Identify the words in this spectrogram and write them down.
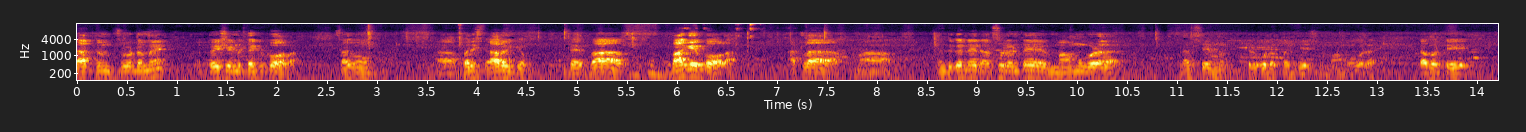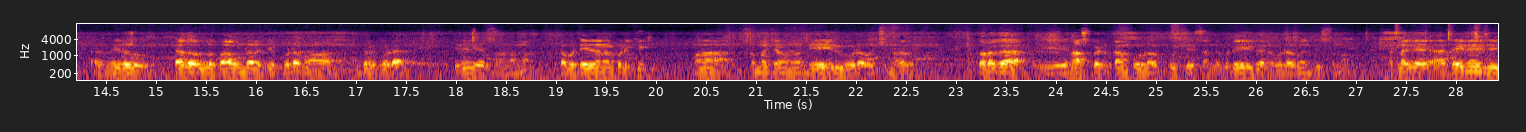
డాక్టర్ని చూడడమే పేషెంట్ తగ్గిపోవాలా? సగం పరిస్థితి ఆరోగ్యం అంటే బా బాగైపోవాలా? అట్లా మా ఎందుకంటే నర్సులు అంటే మా అమ్మ కూడా నర్సేను ఇక్కడ కూడా పనిచేసింది మా అమ్మ కూడా. కాబట్టి మీరు పేదవాళ్ళు బాగుండాలని చెప్పి కూడా మా అందరూ కూడా తెలియజేస్తున్నామమ్మా కాబట్టి ఏదైనప్పటికీ మా సమాచారంలో నుండి కూడా వచ్చినారు. త్వరగా ఈ హాస్పిటల్ కాంపౌండ్ పూర్తి చేసేందుకు కూడా ఏఈ గారిని కూడా అభినందిస్తున్నాం. అట్లాగే ఆ డ్రైనేజీ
